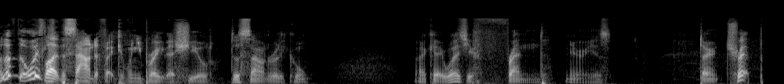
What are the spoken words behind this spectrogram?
I love, always like the sound effect of when you break their shield. It does sound really cool. Okay, where's your friend? Here he is. Don't trip.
